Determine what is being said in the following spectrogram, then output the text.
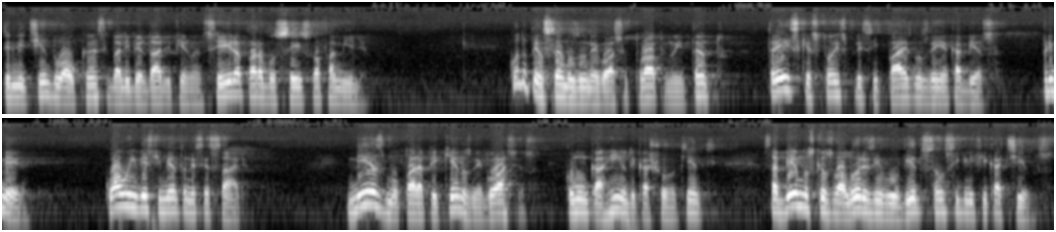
permitindo o alcance da liberdade financeira para você e sua família. Quando pensamos no negócio próprio, no entanto, três questões principais nos vêm à cabeça. Primeira, qual o investimento necessário? Mesmo para pequenos negócios, como um carrinho de cachorro-quente, sabemos que os valores envolvidos são significativos.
